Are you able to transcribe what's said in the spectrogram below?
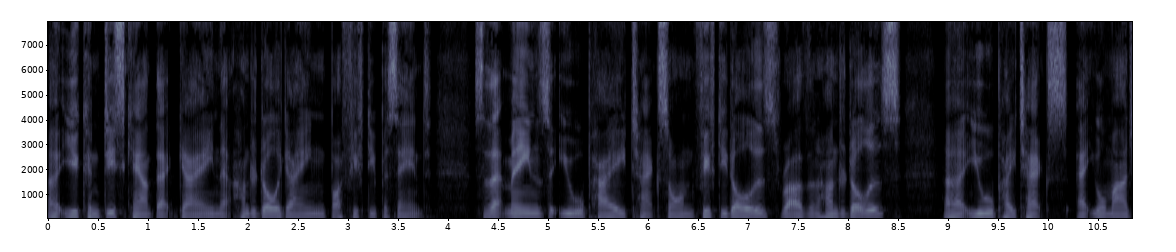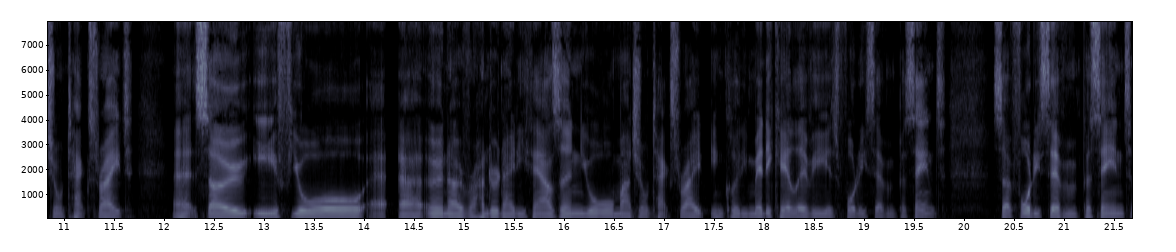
uh, you can discount that gain, that $100 gain, by 50%. So that means that you will pay tax on $50 rather than $100. Uh, you will pay tax at your marginal tax rate. Uh, so if you uh, uh, earn over 180,000, your marginal tax rate, including Medicare levy, is 47%. So 47%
